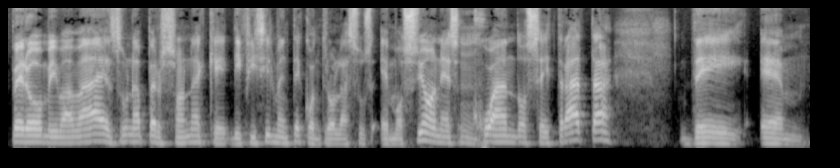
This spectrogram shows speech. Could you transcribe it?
pero mi mamá es una persona que difícilmente controla sus emociones mm. cuando se trata de, em,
